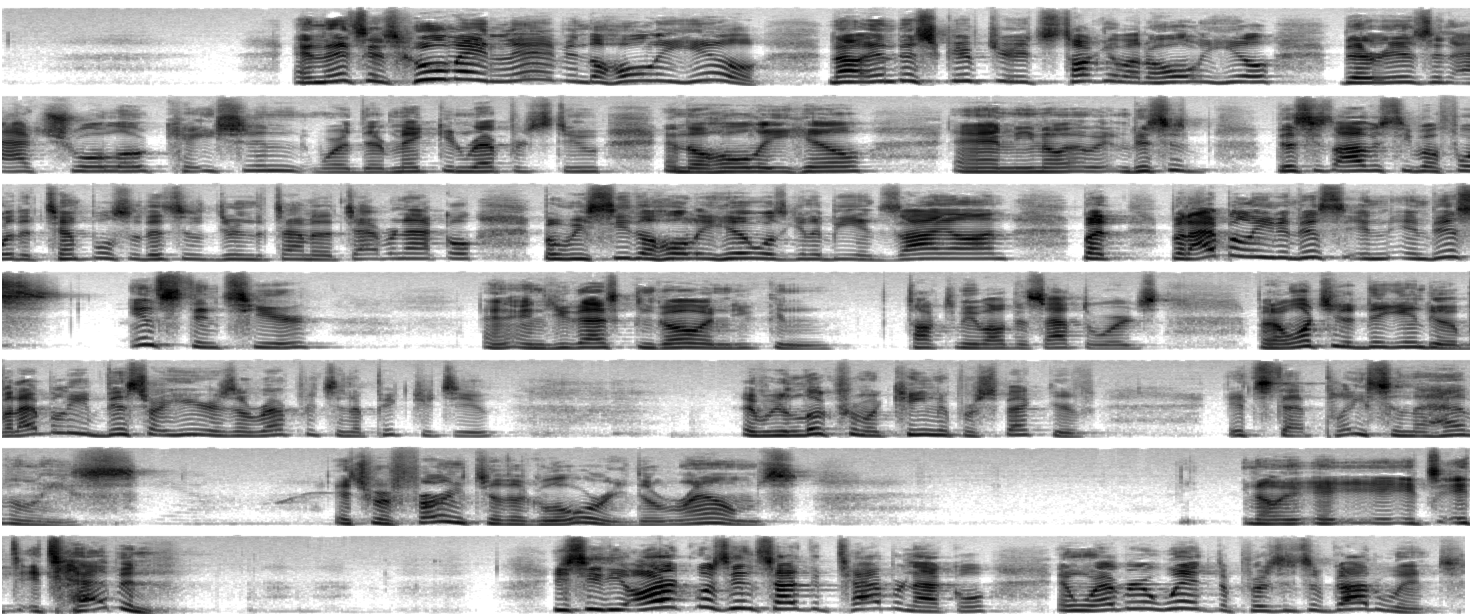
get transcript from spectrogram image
And then it says, Who may live in the holy hill? Now, in this scripture, it's talking about a holy hill. There is an actual location where they're making reference to in the holy hill. And, you know, this is. This is obviously before the temple, so this is during the time of the tabernacle. But we see the holy hill was going to be in Zion. But but I believe in this in, in this instance here, and, and you guys can go and you can talk to me about this afterwards. But I want you to dig into it. But I believe this right here is a reference and a picture to, if we look from a kingdom perspective, it's that place in the heavenlies. It's referring to the glory, the realms. You know, it, it, it's, it, it's heaven. You see, the ark was inside the tabernacle, and wherever it went, the presence of God went.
